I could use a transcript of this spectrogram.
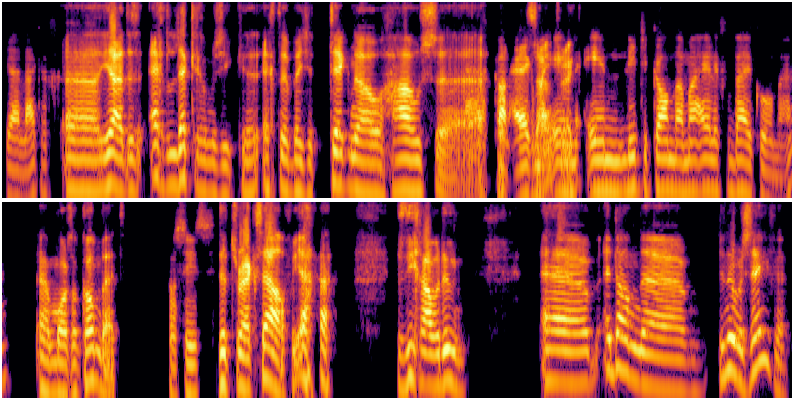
Ja, lekker. Eh, ja, het is echt lekkere muziek. Echt een beetje techno, house. Ja, kan eigenlijk maar één, één liedje kan daar maar eigenlijk voorbij komen, hè? Mortal Kombat. Precies. De track zelf, ja. Dus die gaan we doen. Ehm, en dan eh, de nummer 7.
